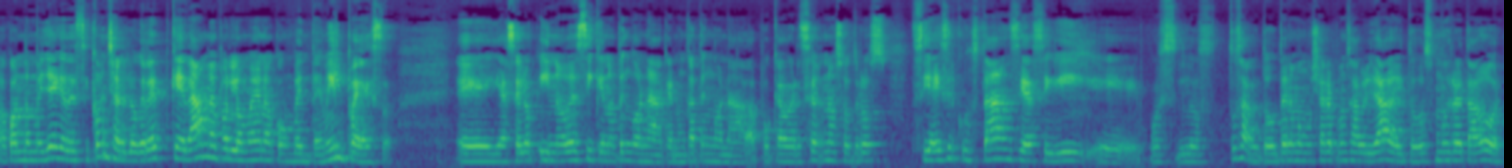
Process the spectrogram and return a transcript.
para cuando me llegue decir, concha, logré quedarme por lo menos con 20 mil pesos. Eh, y hacerlo y no decir que no tengo nada, que nunca tengo nada, porque a veces nosotros, si hay circunstancias, si, eh, pues los, tú sabes, todos tenemos mucha responsabilidad y todo es muy retador,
